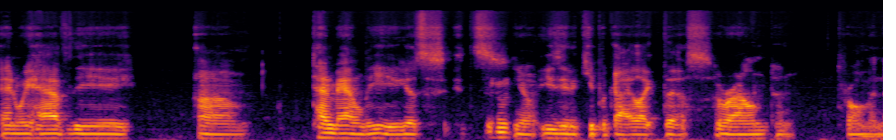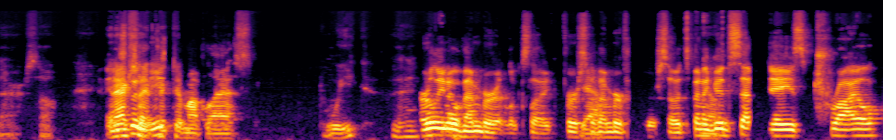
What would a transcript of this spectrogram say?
and we have the um, 10 man league, it's it's mm-hmm. you know easy to keep a guy like this around and throw him in there. So, and actually, I picked him up last week. Early November, it looks like first yeah. November 1st. So it's been yeah. a good seven days trial,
